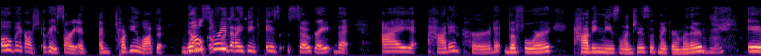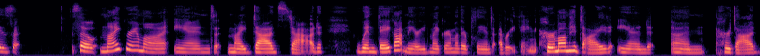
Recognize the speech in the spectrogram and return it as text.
Oh my gosh. Okay. Sorry. I, I'm talking a lot, but no, one story that I think is so great that I hadn't heard before having these lunches with my grandmother mm-hmm. is so my grandma and my dad's dad when they got married my grandmother planned everything. Her mom had died and um her dad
